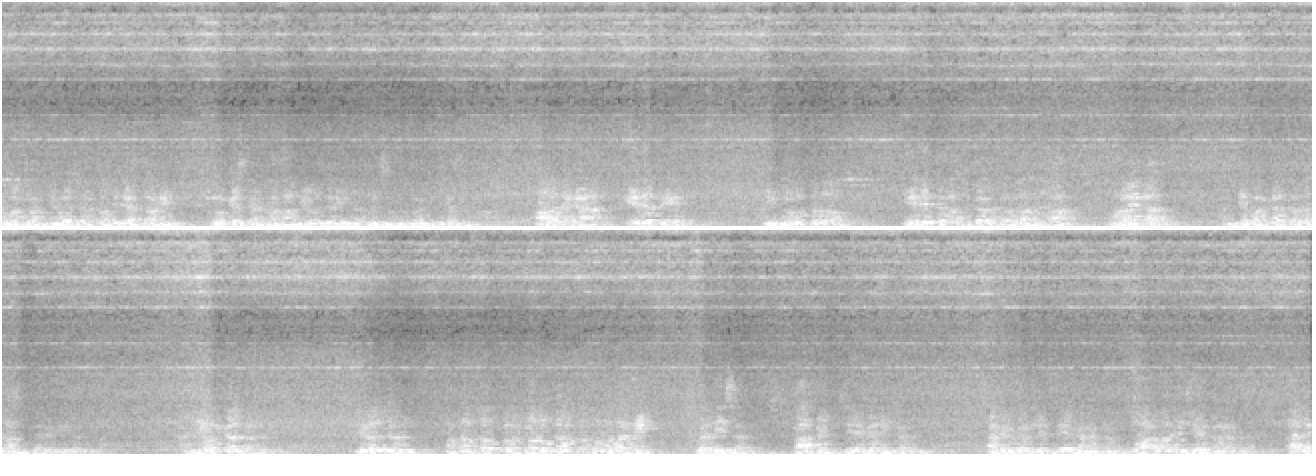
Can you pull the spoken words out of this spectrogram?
సంవత్సరం నియోజకవర్గం రద్దు చేస్తామని లోకేష్ గారు కూడా హామీ సందర్భంగా ఆ విధంగా ఏదైతే ఈ ప్రభుత్వంలో ఏదైతే నష్టపోయారో చదవాలంతా మనమే కాదు అన్ని వర్గాలతో నష్టపోయారు ఈరోజు అన్ని వర్గాలతో ఈరోజు మనంతా కులంలో ఉన్న బొమ్మలాన్ని విడదీశారు కార్పొరేషన్ చేయమని ఇచ్చారు అగ్రికల్చర్ చేయమని అన్నారు వాడవాళ్ళు చేయమని అన్నారు అదే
